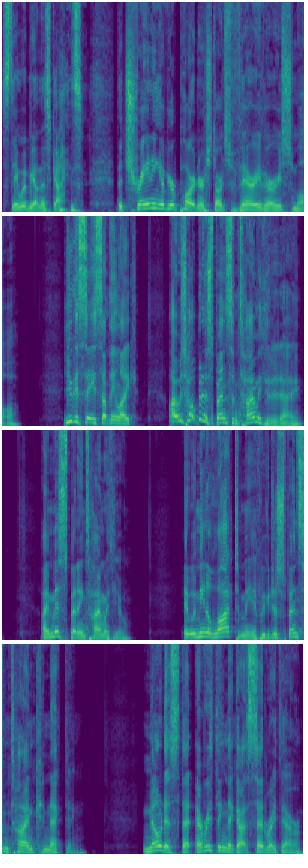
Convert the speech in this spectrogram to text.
Stay with me on this, guys. The training of your partner starts very, very small. You could say something like, I was hoping to spend some time with you today. I miss spending time with you. It would mean a lot to me if we could just spend some time connecting. Notice that everything that got said right there,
